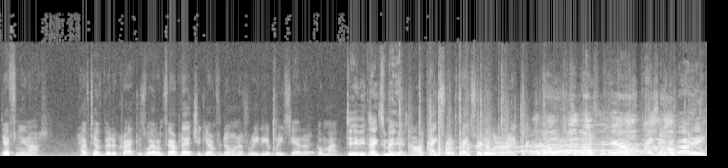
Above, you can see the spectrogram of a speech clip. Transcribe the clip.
Definitely not. Have to have a bit of crack as well. And fair play to you, Kieran, for doing it. Really appreciate it. Good man. Davy, thanks a million. No, thanks for thanks for doing it. All right. Well done, well done, Kieran. Thanks, Well done. everybody.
